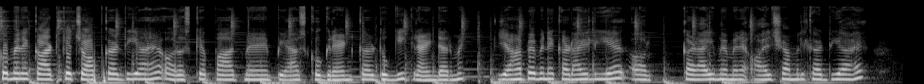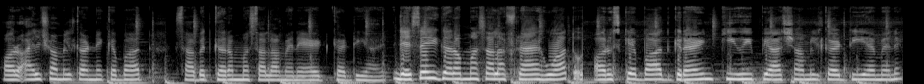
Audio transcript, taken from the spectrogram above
प्याज को मैंने काट के चॉप कर दिया है और उसके बाद मैं प्याज को ग्राइंड कर दूँगी ग्राइंडर में। यहाँ पे मैंने कढ़ाई ली है और कढ़ाई में मैंने ऑयल शामिल कर दिया है और ऑयल शामिल करने के बाद साबित गरम मसाला मैंने ऐड कर दिया है। जैसे ही गरम मसाला फ्राई हुआ तो और उसके बाद ग्राइंड की हुई प्याज शामिल कर दी है मैंने।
